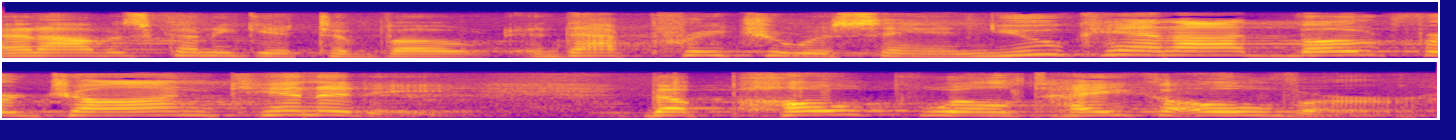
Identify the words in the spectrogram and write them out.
and I was going to get to vote. And that preacher was saying, You cannot vote for John Kennedy. The Pope will take over.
